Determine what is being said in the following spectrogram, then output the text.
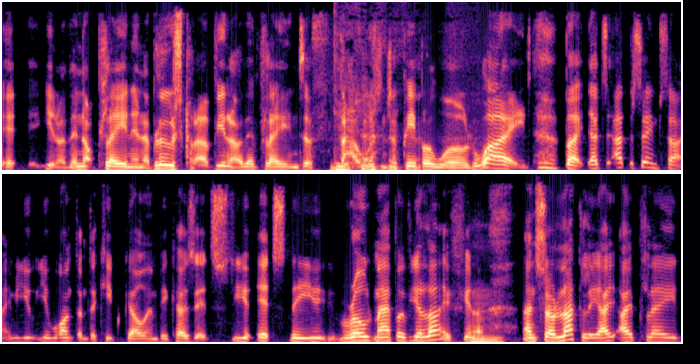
it, you know they're not playing in a blues club you know they're playing to thousands of people worldwide. But that's at the same time you you want them to keep going because it's it's the roadmap of your life you know. Mm. and so luckily i i played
